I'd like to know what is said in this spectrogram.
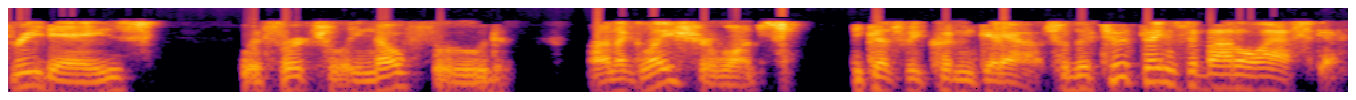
three days with virtually no food on a glacier once because we couldn't get out. So the two things about Alaska.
